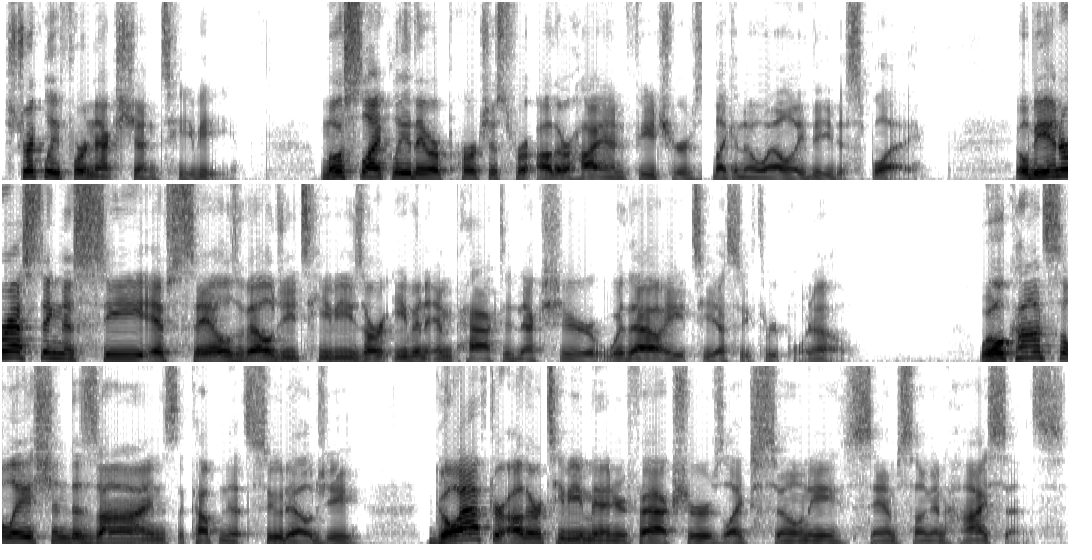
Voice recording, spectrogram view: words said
strictly for next-gen TV. Most likely they were purchased for other high-end features like an OLED display. It'll be interesting to see if sales of LG TVs are even impacted next year without ATSC 3.0. Will Constellation Designs, the company that sued LG, go after other TV manufacturers like Sony, Samsung, and Hisense?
